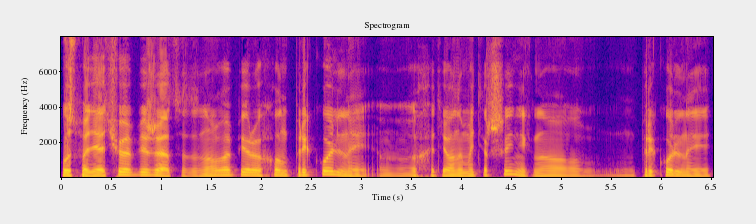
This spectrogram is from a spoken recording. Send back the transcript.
Господи, а что обижаться-то? Ну, во-первых, он прикольный, э, хотя он и матершинник, но прикольный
